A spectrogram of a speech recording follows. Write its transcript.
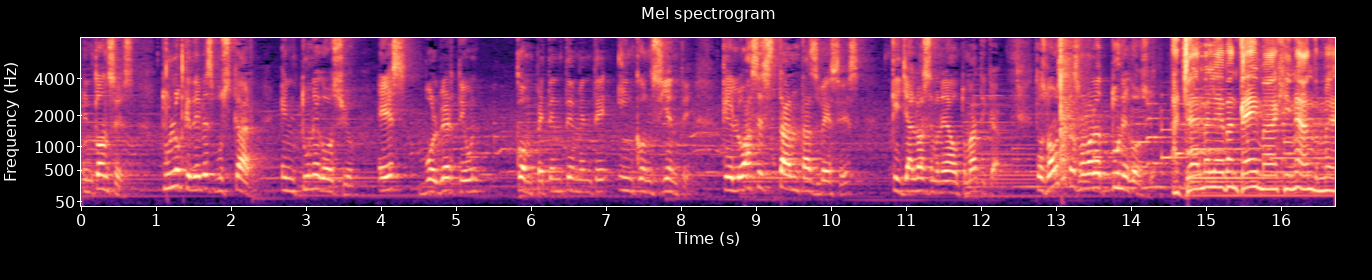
Entonces, tú lo que debes buscar en tu negocio es volverte un competentemente inconsciente, que lo haces tantas veces que ya lo haces de manera automática. Entonces vamos a transformarlo en tu negocio. Ayer me levanté imaginándome,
